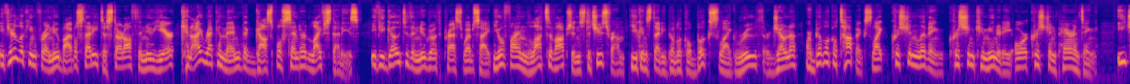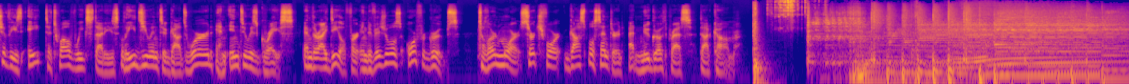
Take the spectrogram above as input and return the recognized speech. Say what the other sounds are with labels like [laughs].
If you're looking for a new Bible study to start off the new year, can I recommend the Gospel Centered Life Studies? If you go to the New Growth Press website, you'll find lots of options to choose from. You can study biblical books like Ruth or Jonah, or biblical topics like Christian living, Christian community, or Christian parenting. Each of these 8 to 12 week studies leads you into God's Word and into His grace, and they're ideal for individuals or for groups. To learn more, search for Gospel Centered at newgrowthpress.com.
